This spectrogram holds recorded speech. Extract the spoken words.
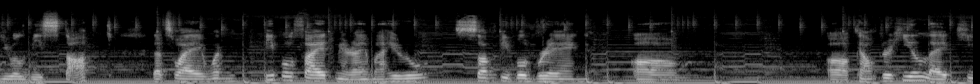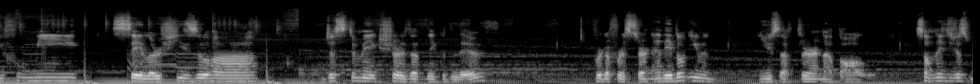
you will be stopped. That's why when people fight Mirai Mahiru, some people bring um, counter heal like Hifumi, Sailor Shizuha, just to make sure that they could live for the first turn, and they don't even use a turn at all. Sometimes you just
